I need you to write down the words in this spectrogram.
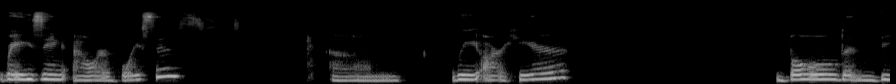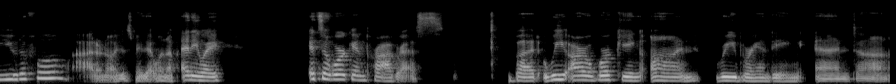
raising our voices. Um, we are here bold and beautiful. I don't know, I just made that one up. Anyway, it's a work in progress, but we are working on rebranding. And uh,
